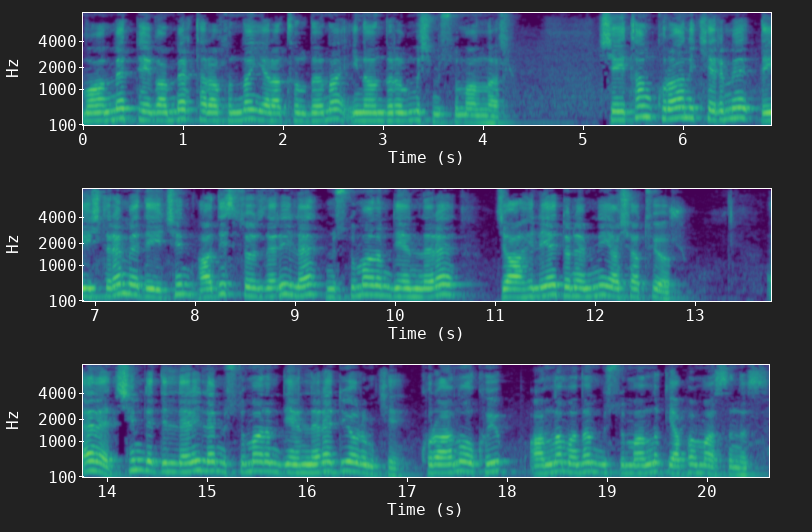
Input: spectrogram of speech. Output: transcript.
Muhammed peygamber tarafından yaratıldığına inandırılmış Müslümanlar. Şeytan Kur'an-ı Kerim'i değiştiremediği için hadis sözleriyle Müslümanım diyenlere cahiliye dönemini yaşatıyor. Evet, şimdi dilleriyle Müslümanım diyenlere diyorum ki, Kur'an'ı okuyup anlamadan Müslümanlık yapamazsınız.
